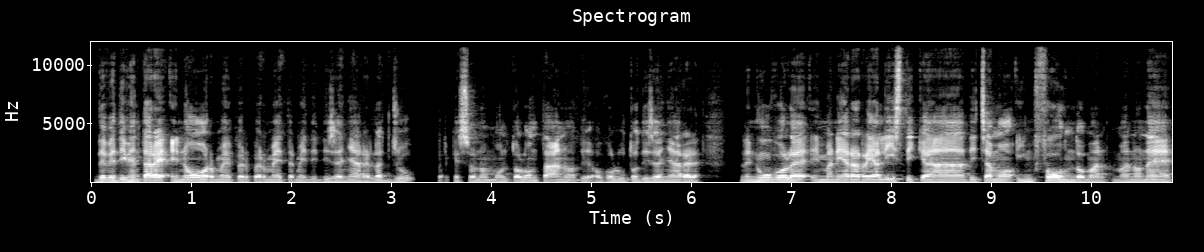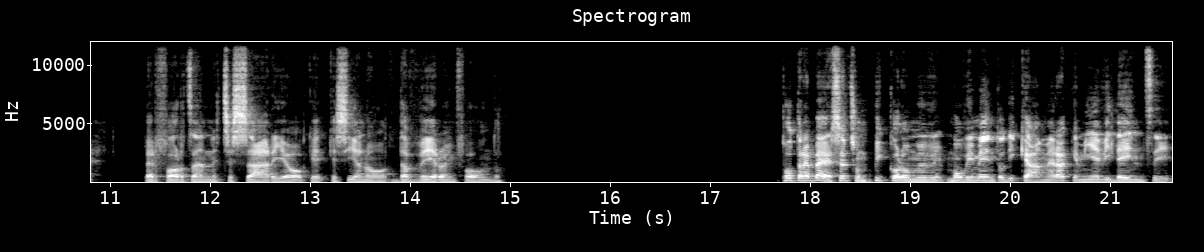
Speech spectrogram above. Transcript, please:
deve diventare enorme per permettermi di disegnare laggiù perché sono molto lontano, ho voluto disegnare le nuvole in maniera realistica, diciamo in fondo, ma, ma non è per forza necessario che, che siano davvero in fondo. Potrebbe esserci un piccolo movimento di camera che mi evidenzi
